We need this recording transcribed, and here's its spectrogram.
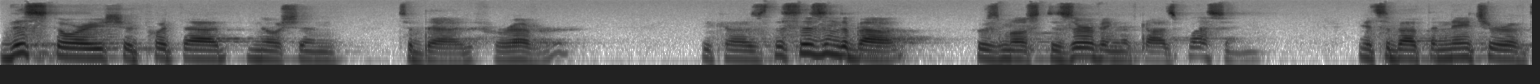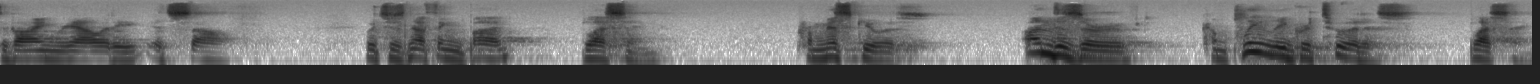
this story should put that notion to bed forever. Because this isn't about who's most deserving of God's blessing. It's about the nature of divine reality itself, which is nothing but blessing, promiscuous, undeserved, completely gratuitous blessing.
